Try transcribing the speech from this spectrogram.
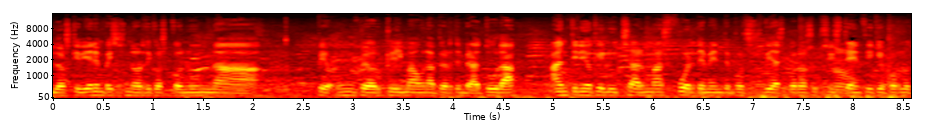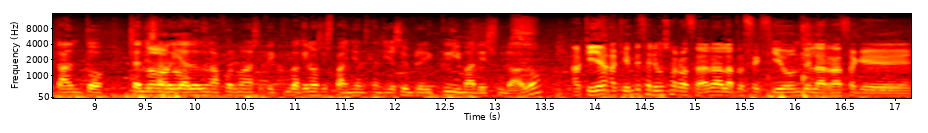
los que viven en países nórdicos con una un peor clima, una peor temperatura, han tenido que luchar más fuertemente por sus vidas, por la subsistencia y que por lo tanto se han desarrollado no. de una forma más efectiva que los españoles que han tenido siempre el clima de su lado. Aquí, aquí empezaremos a rozar a la perfección de la raza que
